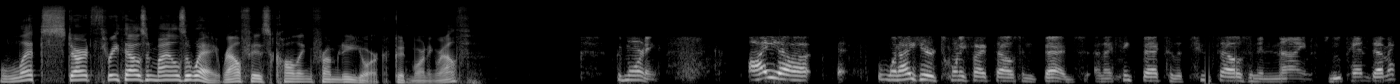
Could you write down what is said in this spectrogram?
Let's start 3,000 miles away. Ralph is calling from New York. Good morning, Ralph. Good morning. I uh, when I hear 25,000 beds, and I think back to the 2009 flu pandemic,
